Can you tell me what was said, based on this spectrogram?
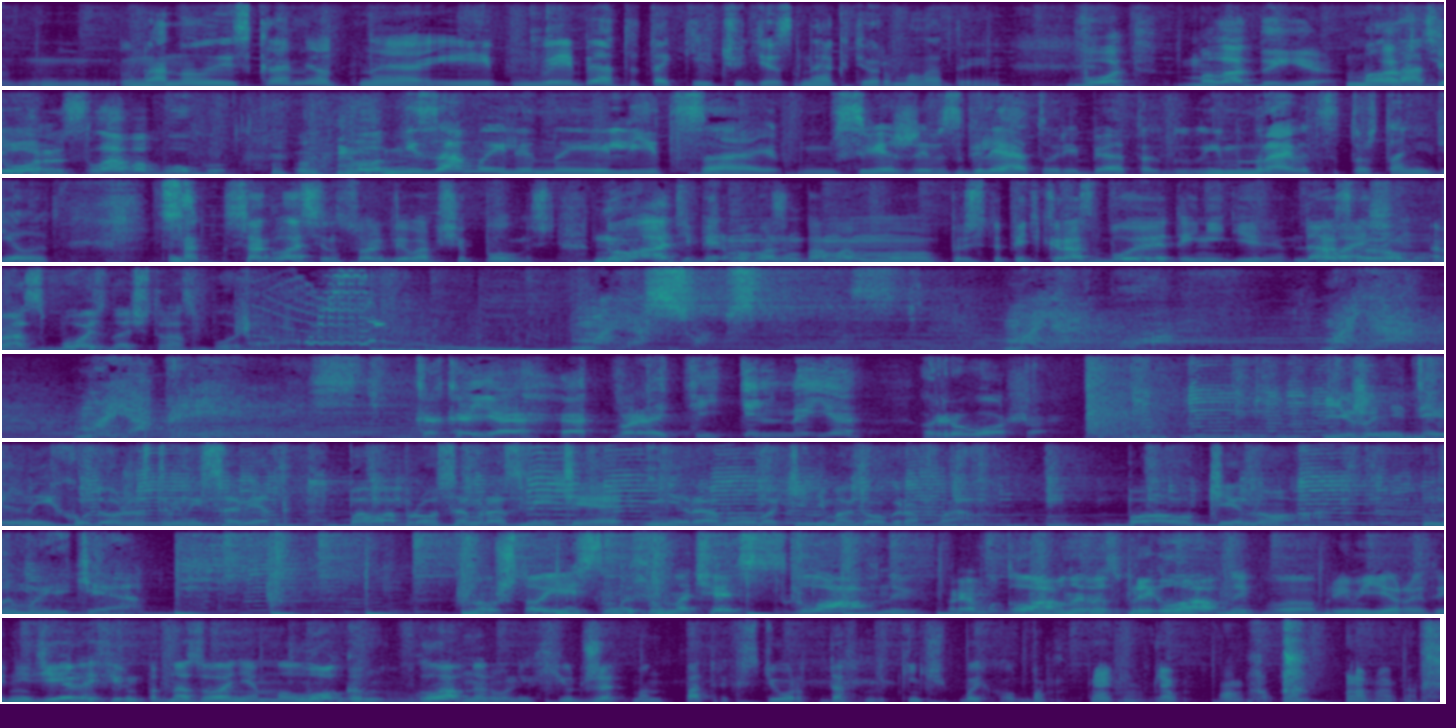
оно искрометное, и ребята такие чудесные актеры молодые. Вот, молодые, Молодые. актеры, слава богу. Незамыленные лица, свежий взгляд у ребят. Им нравится то, что они делают. Со- согласен с Ольгой вообще полностью. Ну, а теперь мы можем, по-моему, приступить к разбою этой недели. Давай. Разгрому. Разбой, значит, разбой. Моя собственность, моя любовь, моя, моя прелесть. Какая отвратительная рожа. Еженедельный художественный совет по вопросам развития мирового кинематографа. Полкино на маяке. Ну что, есть смысл начать с главной, прямо главной распреглавной э, премьеры этой недели. Фильм под названием «Логан». В главной роли Хью Джекман, Патрик Стюарт, Дафни Кинч, Бойхол.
